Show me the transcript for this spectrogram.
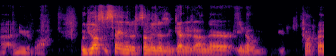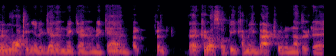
uh, I knew to walk. Would you also say that if somebody doesn't get it on their, you know, you talked about him walking it again and again and again, but but that could also be coming back to it another day,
